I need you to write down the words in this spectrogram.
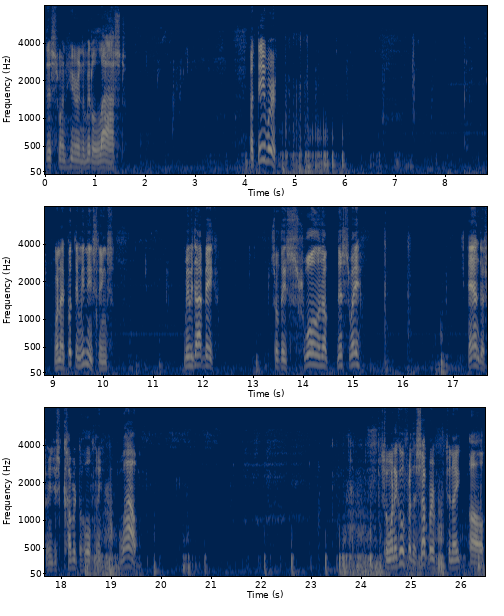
this one here in the middle last. But they were, when I put them in these things, maybe that big. So if they swollen up this way, and this one. He just covered the whole thing. Wow. So when I go for the supper tonight, I'll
